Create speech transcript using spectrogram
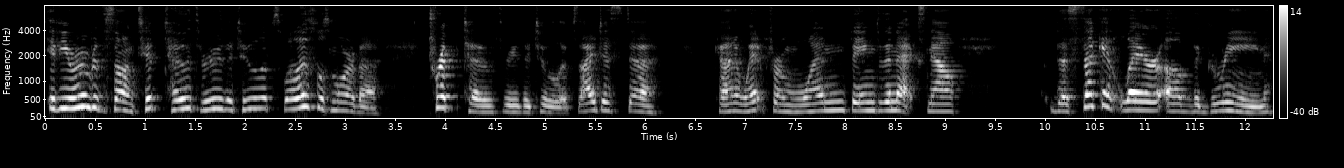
if you remember the song Tiptoe Through the Tulips, well, this was more of a triptoe through the tulips. I just uh, kind of went from one thing to the next. Now, the second layer of the green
